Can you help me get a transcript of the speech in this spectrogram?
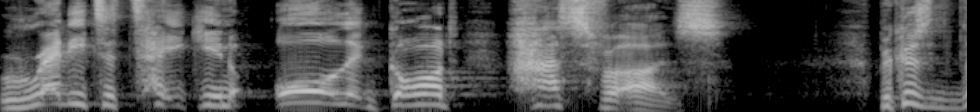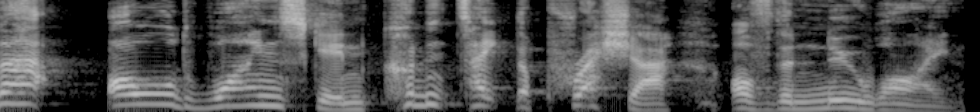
ready to take in all that God has for us. Because that old wineskin couldn't take the pressure of the new wine.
